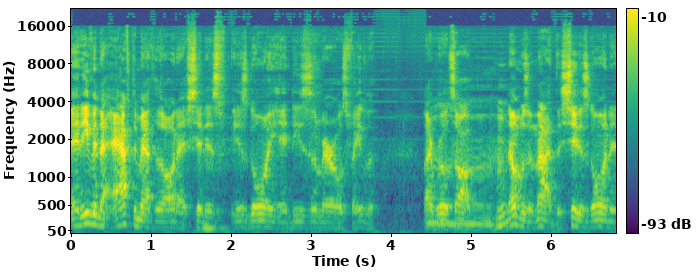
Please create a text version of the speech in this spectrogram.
And even the aftermath of all that shit is is going in Desus and Mero's favor. Like real talk, numbers or not, the shit is going in.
